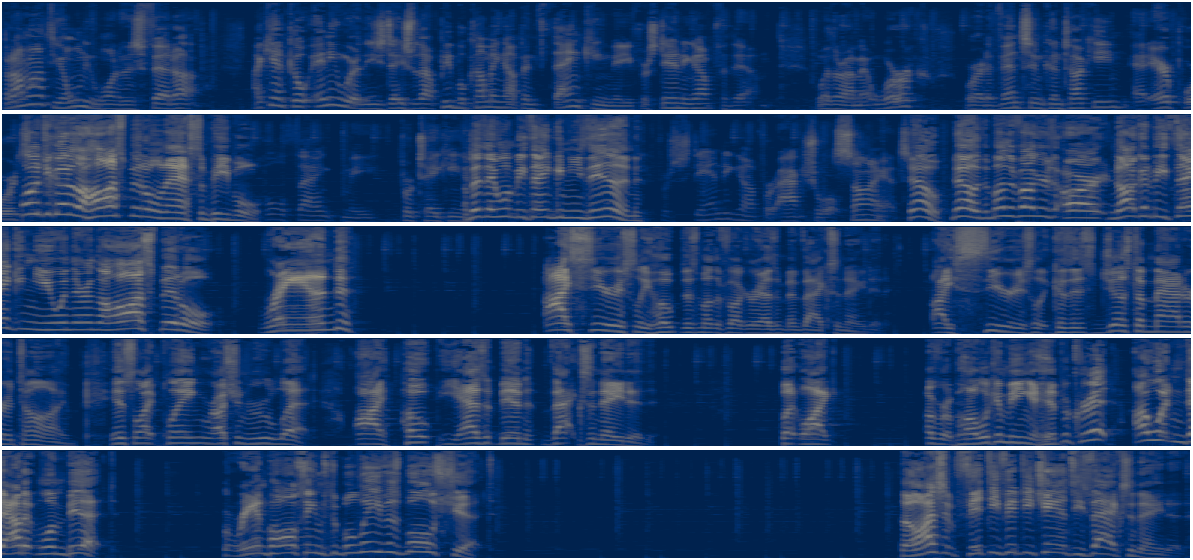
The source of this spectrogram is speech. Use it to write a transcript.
But I'm not the only one who's fed up. I can't go anywhere these days without people coming up and thanking me for standing up for them, whether I'm at work or at events in Kentucky, at airports. Why don't you go to the hospital and ask some people? People thank me for taking. I bet they won't be thanking you then. For standing up for actual science. No, no, the motherfuckers are not going to be thanking you when they're in the hospital. Rand. I seriously hope this motherfucker hasn't been vaccinated. I seriously, because it's just a matter of time. It's like playing Russian roulette. I hope he hasn't been vaccinated. But, like, a Republican being a hypocrite, I wouldn't doubt it one bit. But Rand Paul seems to believe his bullshit. So I said 50 50 chance he's vaccinated.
